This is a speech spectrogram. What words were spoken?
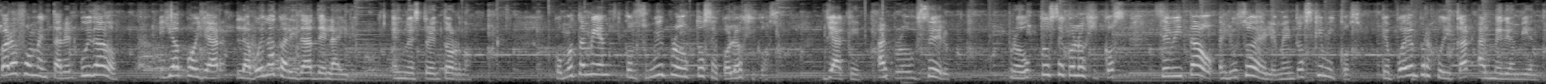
para fomentar el cuidado y apoyar la buena calidad del aire en nuestro entorno. Como también consumir productos ecológicos, ya que al producir productos ecológicos se evita el uso de elementos químicos que pueden perjudicar al medio ambiente.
